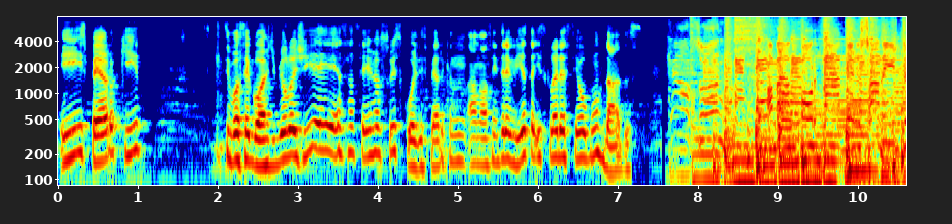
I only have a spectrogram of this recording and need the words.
E espero que, se você gosta de biologia, essa seja a sua escolha. Espero que a nossa entrevista esclareceu alguns dados. Carlson, about 45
